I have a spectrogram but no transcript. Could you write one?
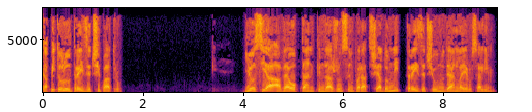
Capitolul 34 Iosia avea opt ani când a ajuns împărat și a domnit 31 de ani la Ierusalim.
